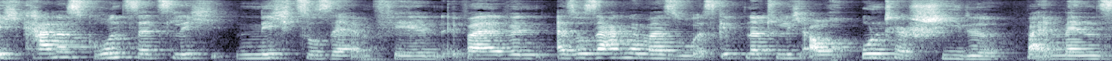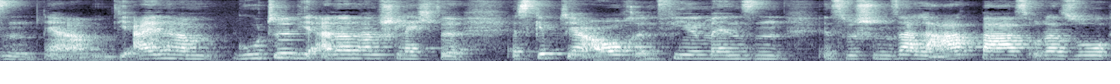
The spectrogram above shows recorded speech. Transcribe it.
ich kann es grundsätzlich nicht so sehr empfehlen, weil wenn, also sagen wir mal so, es gibt natürlich auch Unterschiede bei Mensen. Ja, die einen haben gute, die anderen haben schlechte. Es gibt ja auch in vielen Mensen inzwischen Salatbars oder so.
